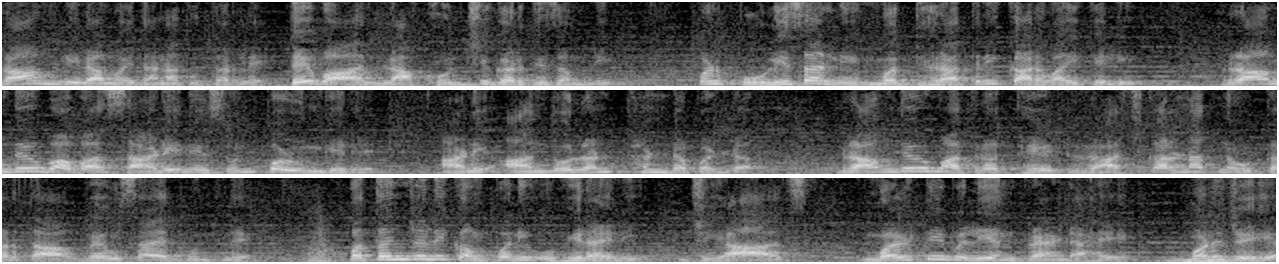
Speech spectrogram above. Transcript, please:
रामलीला मैदानात उतरले. तेव्हा लाखोंची गर्दी जमली. पण पोलिसांनी मध्यरात्री कारवाई केली. रामदेव बाबा साडी नेसून पळून गेले आणि आंदोलन थंड पडलं. रामदेव मात्र थेट राजकारणात न उतरता व्यवसायात गुंतले. पतंजली कंपनी उभी राहिली जी आज मल्टी बिलियन ब्रँड आहे. म्हणजे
